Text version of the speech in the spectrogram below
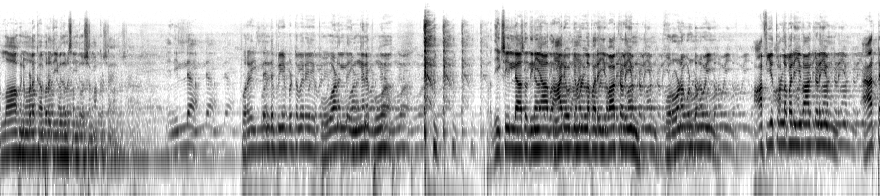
അള്ളാഹു നമ്മുടെ ഖബർ ജീവിതം സന്തോഷമാക്കട്ടെ. ഇല്ല കുറെ ഇല്ല എന്റെ പ്രിയപ്പെട്ടവരെ പോവാണല്ലോ ഇങ്ങനെ പോവാ. പ്രതീക്ഷയില്ലാത്ത ദിനിയാവ് ആരോഗ്യമുള്ള പല യുവാക്കളെയും കൊറോണ കൊണ്ടുപോയി. ആഫിയത്തുള്ള പല യുവാക്കളെയും ഹാർട്ട്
